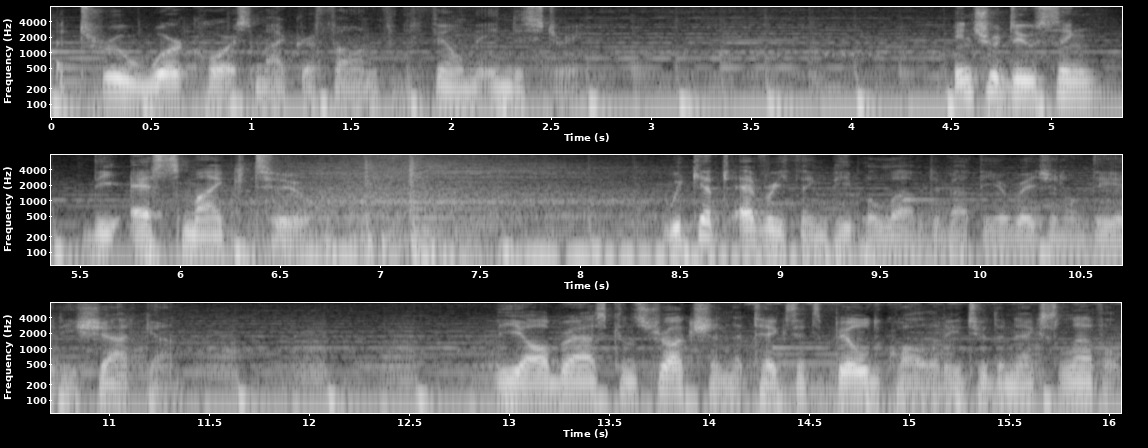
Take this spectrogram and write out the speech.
A true workhorse microphone for the film industry. Introducing the S-Mic 2. We kept everything people loved about the original Deity shotgun. The all-brass construction that takes its build quality to the next level.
